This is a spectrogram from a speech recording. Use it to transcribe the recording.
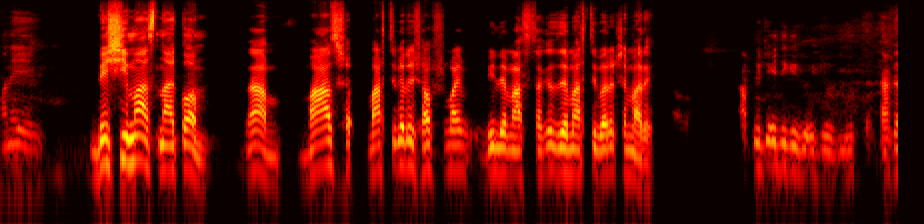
মানে বেশি মাছ না কম? না মাছ মারতে পারে সব সময় বিলে মাছ থাকে যে মারতে পারে সে মারে। আপনি একটু এদিকে কাকা।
